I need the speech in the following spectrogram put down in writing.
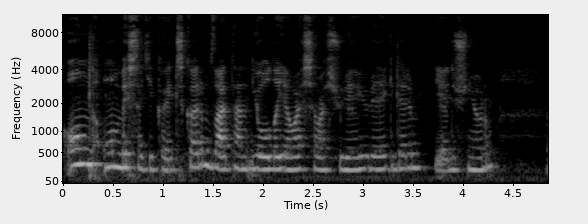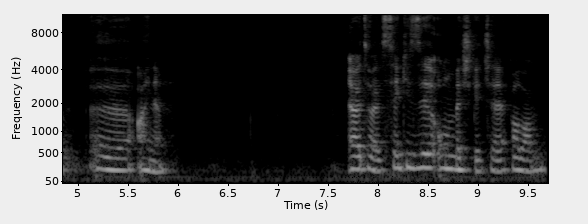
10-15 dakikaya çıkarım. Zaten yolda yavaş yavaş yürüye yürüye giderim diye düşünüyorum. Ee, aynen. Evet evet 8'i 15 geçe falan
